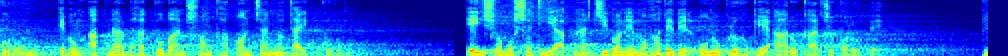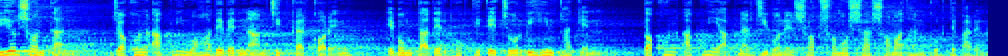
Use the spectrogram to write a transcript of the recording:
করুন এবং আপনার ভাগ্যবান সংখ্যা পঞ্চান্ন টাইপ করুন। এই সমস্যাটি আপনার জীবনে মহাদেবের অনুগ্রহকে আরও কার্যকর করবে। প্রিয় সন্তান, যখন আপনি মহাদেবের নাম চিৎকার করেন এবং তাদের ভক্তিতে চর্বিহীন থাকেন, তখন আপনি আপনার জীবনের সব সমস্যার সমাধান করতে পারেন।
